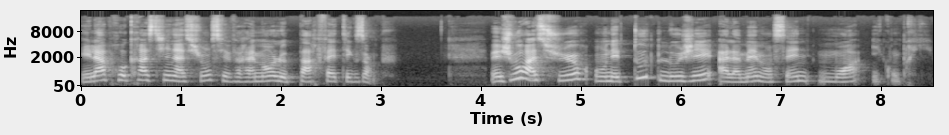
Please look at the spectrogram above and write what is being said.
Et la procrastination, c'est vraiment le parfait exemple. Mais je vous rassure, on est toutes logées à la même enseigne, moi y compris.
